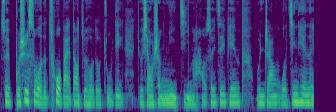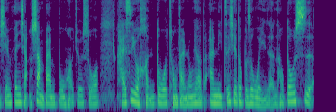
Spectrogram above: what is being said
所以不是所有的挫败到最后都注定就销声匿迹嘛哈。所以这篇文章我今天呢先分享上半部哈，就是说还是有很多。重返荣耀的案例，这些都不是伟人哈，都是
